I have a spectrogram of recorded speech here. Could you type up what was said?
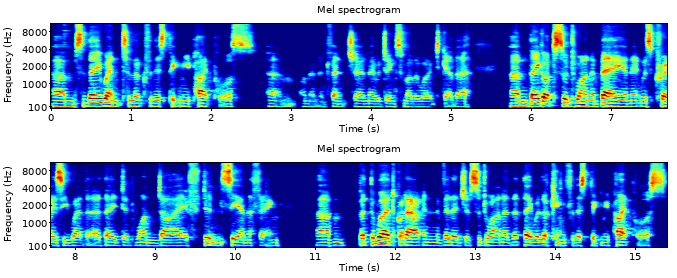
Um, so they went to look for this pygmy pipe horse um, on an adventure, and they were doing some other work together. Um, they got to Sodwana Bay and it was crazy weather. They did one dive, didn't see anything. Um, but the word got out in the village of Sodwana that they were looking for this pygmy pipe horse,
